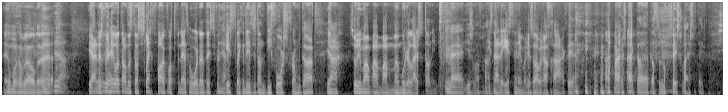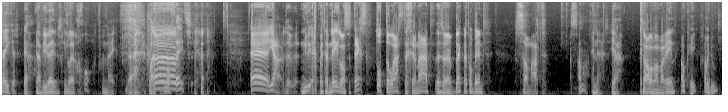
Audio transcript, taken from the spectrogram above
Helemaal geweldig. ja. Ja, dat is weer heel wat anders dan Slechtvalk wat we net hoorden. Dat is weer Ja. christelijk en dit is dan Divorced from God. Ja, sorry maar, maar, maar mijn moeder luistert al niet meer. Nee, die is al Die is afgehaald. na de eerste nummer is alweer afgehaakt. Ja. Maar respect eh, dat ze nog steeds geluisterd heeft. Zeker. Ja, Ja, wie weet misschien leuk. Goh, nee. ja. luistert nog Eh, steeds. Eh, ja, de- nu echt met de Nederlandse tekst. Tot de laatste granaat. Dat is een black metal band. Samad. Samma. En eh, ja, knallen maar maar in. Oké, gaan we doen.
